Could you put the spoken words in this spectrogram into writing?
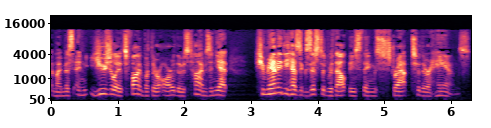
am I missing? And usually it's fine, but there are those times, and yet humanity has existed without these things strapped to their hands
